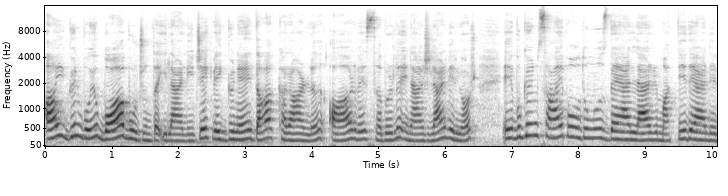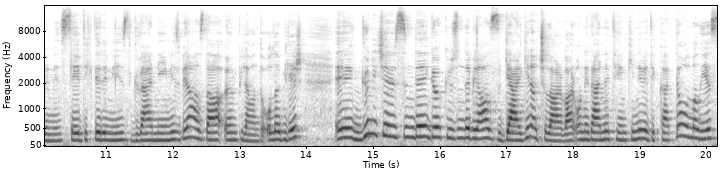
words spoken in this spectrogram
Ay gün boyu Boğa burcunda ilerleyecek ve güne daha kararlı, ağır ve sabırlı enerjiler veriyor. E, Bugün sahip olduğumuz değerler, maddi değerlerimiz, sevdiklerimiz, güvenliğimiz biraz daha ön planda olabilir. E, gün içerisinde gökyüzünde biraz gergin açılar var. O nedenle temkinli ve dikkatli olmalıyız.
